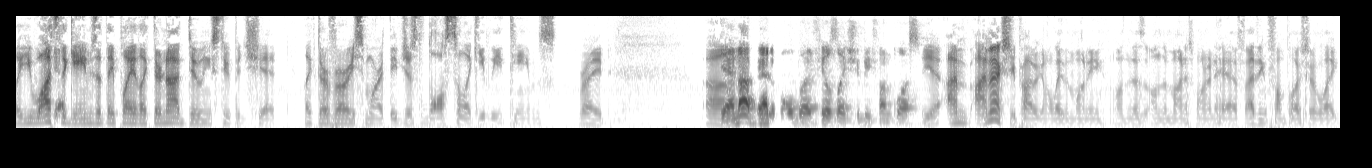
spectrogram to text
Like you watch Yeah. the games that they play, like they're not doing stupid shit. Like they're very smart. They've just lost to like elite teams, right? Um, yeah, not bettable, but it feels like should be fun plus. yeah, I'm I'm actually probably going to lay the money on the on the minus one and a half. I think Fun Plus are like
